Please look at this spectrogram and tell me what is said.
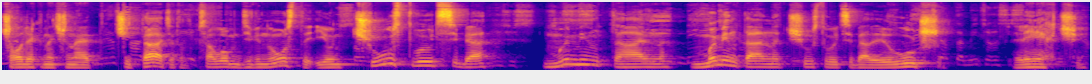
Человек начинает читать этот Псалом 90, и он чувствует себя моментально, моментально чувствует себя лучше, легче.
